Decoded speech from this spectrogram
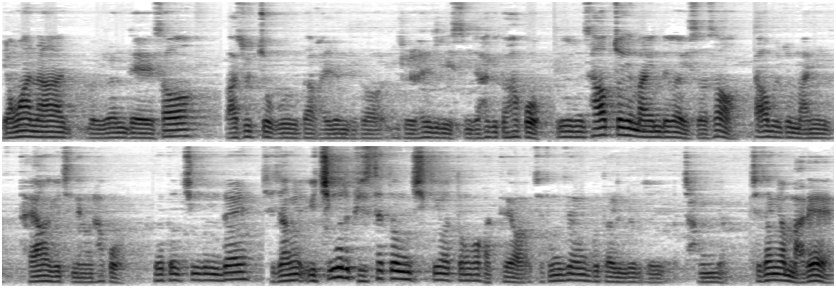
영화나 뭐 이런 데서 마술 쪽으로 다 관련돼서 일을 할 일이 있으면 하기도 하고 그리고 좀 사업적인 마인드가 있어서 사업을 좀 많이 다양하게 진행을 하고 그랬던 친구인데 재작년 이 친구도 비슷했던 시기였던 것 같아요. 제 동생보다 1년 전 작년 재작년 말에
